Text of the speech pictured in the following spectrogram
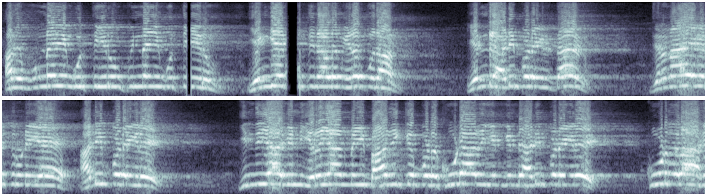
அது முன்னையும் குத்தீரும் பின்னையும் குத்தீரும். எங்கே குத்தினாலும் இழப்புதான். என்ற அடிப்படையில் தான் ஜனநாயகத்தினுடைய அடிப்படையிலே இந்தியாவின் இறையாண்மை பாதிக்கப்படக்கூடாது என்கின்ற அடிப்படையிலே கூடுதலாக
